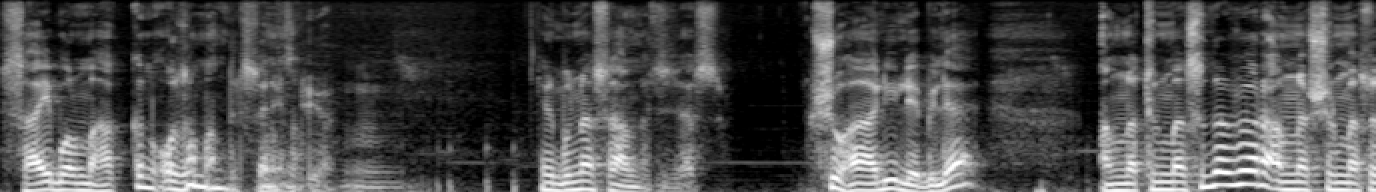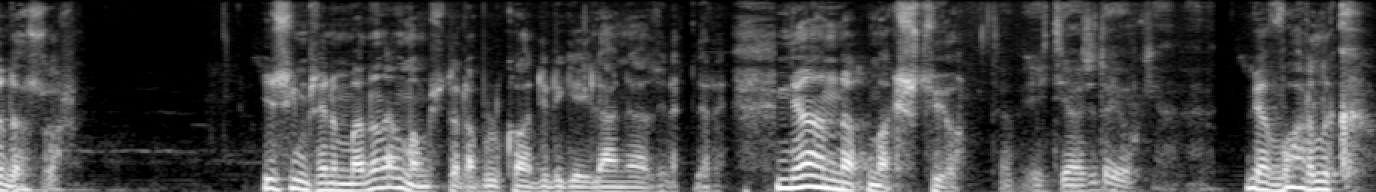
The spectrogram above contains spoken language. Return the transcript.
sahip olma hakkın o zamandır senin diyor. Yani bunu nasıl anlatacağız? Şu haliyle bile anlatılması da zor, anlaşılması da zor. Hiç kimsenin malını almamıştır Abdülkadir Geylani Hazretleri. Ne anlatmak istiyor? Tabii ihtiyacı da yok yani. Ve varlık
